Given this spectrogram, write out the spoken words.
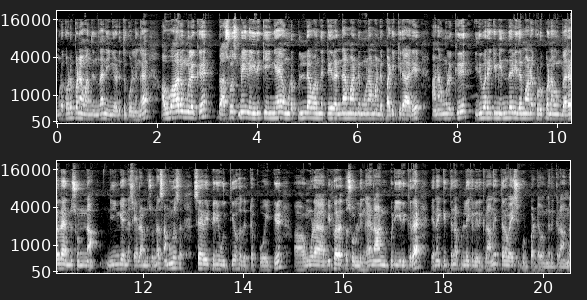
உங்களை கொடுப்பனை வந்திருந்தால் நீங்கள் எடுத்துக்கொள்ளுங்க. அவ்வாறு உங்களுக்கு இப்போ அசோஸ்மையில் இருக்கீங்க. உங்களோட பிள்ளை வந்துட்டு ரெண்டாம் ஆண்டு மூணாம் ஆண்டு படிக்கிறாரு. ஆனால் உங்களுக்கு இதுவரைக்கும் எந்த விதமான கொடுப்பனவும் வரலைன்னு சொன்னால் நீங்கள் என்ன செய்யலாம்னு சொன்னால் சமூக ச- சேவை பிரிவு உத்தியோகத்திட்ட போயிட்டு அவங்களோட உங்களோட விவரத்தை சொல்லுங்கள் நான் இப்படி இருக்கிறேன் எனக்கு இத்தனை பிள்ளைகள் இருக்கிறாங்க இத்தனை வயசுக்கு உட்பட்டவங்க இருக்கிறாங்க.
